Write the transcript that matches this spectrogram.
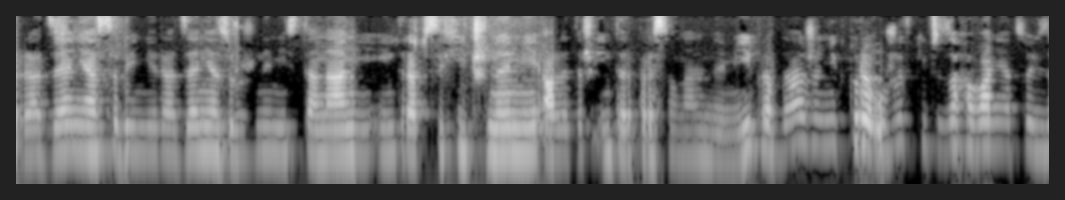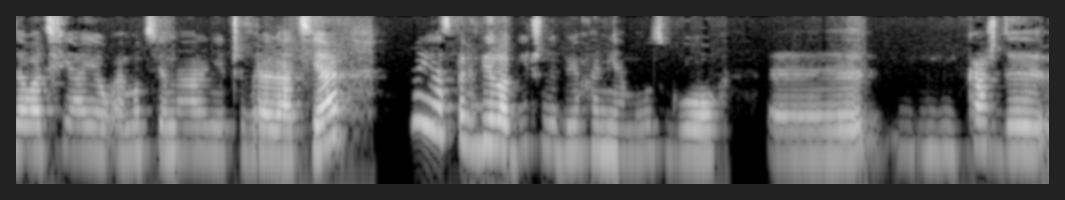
radzenia sobie, nieradzenia z różnymi stanami intrapsychicznymi, ale też interpersonalnymi, prawda? Że niektóre używki czy zachowania coś załatwiają emocjonalnie czy w relacjach. No i aspekt biologiczny, biochemia mózgu. Y, każdy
